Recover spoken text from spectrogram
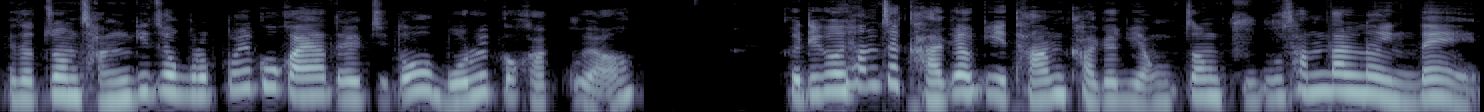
그래서 좀 장기적으로 끌고 가야 될지도 모를 것 같고요. 그리고 현재 가격이 다음 가격이 0.993달러인데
